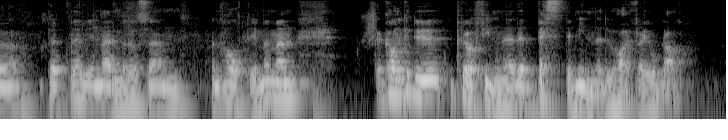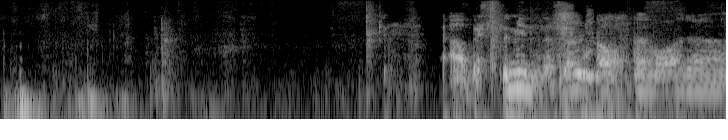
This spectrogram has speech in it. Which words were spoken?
eh, Petter. Vi nærmer oss en, en halvtime. Men kan ikke du prøve å finne det beste minnet du har fra Jordal? Ja, beste minnet fra Jordal, det var uh...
